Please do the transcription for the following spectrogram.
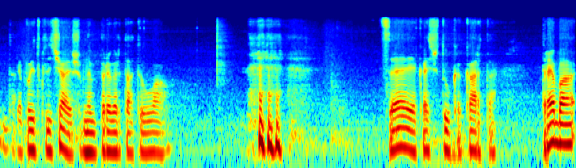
Да. Я повідключаю, щоб не перевертати увагу. Це якась штука, карта. Треба,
